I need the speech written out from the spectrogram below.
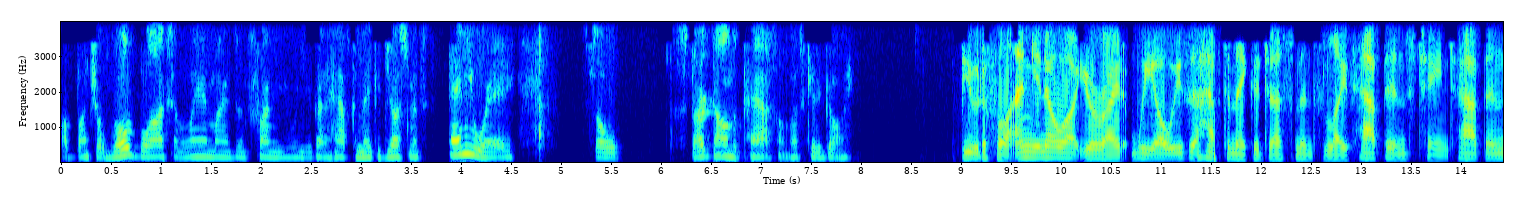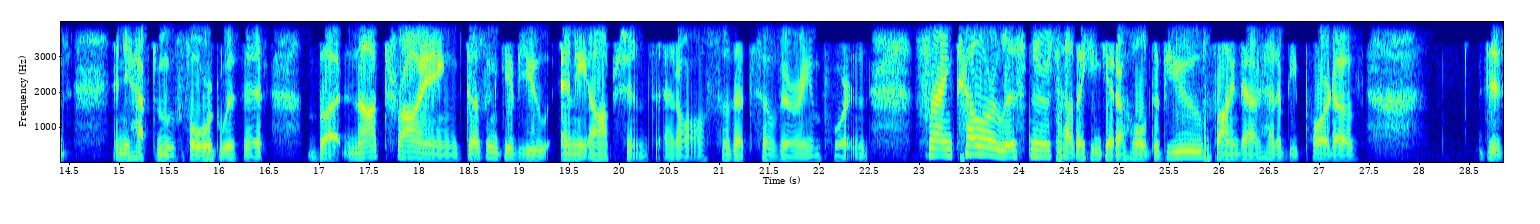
a bunch of roadblocks and landmines in front of you and you're going to have to make adjustments anyway. So start down the path and let's get it going. Beautiful. And you know what? You're right. We always have to make adjustments. Life happens, change happens, and you have to move forward with it. But not trying doesn't give you any options at all. So that's so very important. Frank, tell our listeners how they can get a hold of you, find out how to be part of this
